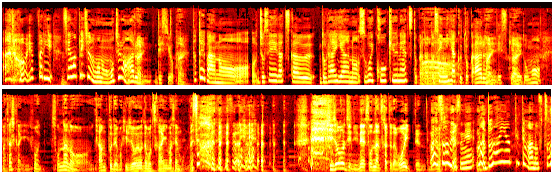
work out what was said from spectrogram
あの、やっぱり、1000ワット以上のものももちろんあるんですよ。はい。例えば、あの、女性が使うドライヤーのすごい高級なやつとかだとあー1200とかあるんですけれども、まあ確かに、もうそんなの、キャンプでも非常用でも使いませんもんね。そうですね。非常時にね、そんなん使ってたら多いってまね。まあそうですね。まあドライヤーって言っても、あの、普通の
